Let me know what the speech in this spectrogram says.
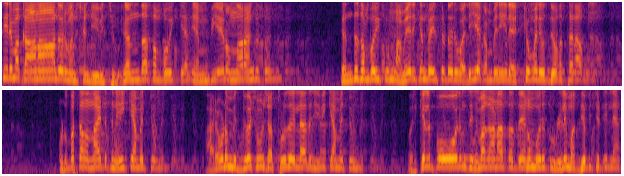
സിനിമ കാണാതെ ഒരു മനുഷ്യൻ ജീവിച്ചു. എന്താ സംഭവിക്കുക? എം ബി എയിൽ ഒന്നാറാൻ കിട്ടും. എന്ത് സംഭവിക്കും? അമേരിക്കൻ ബേസ്ഡ് ഒരു വലിയ കമ്പനിയിൽ ഏറ്റവും വലിയ ഉദ്യോഗസ്ഥനാകും. കുടുംബത്തെ നന്നായിട്ട് സ്നേഹിക്കാൻ പറ്റും. ആരോടും വിദ്വേഷവും ശത്രുതയില്ലാതെ ജീവിക്കാൻ പറ്റും. ഒരിക്കൽ പോലും സിനിമ കാണാത്ത അദ്ദേഹം ഒരു തുള്ളി മദ്യപിച്ചിട്ടില്ല.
